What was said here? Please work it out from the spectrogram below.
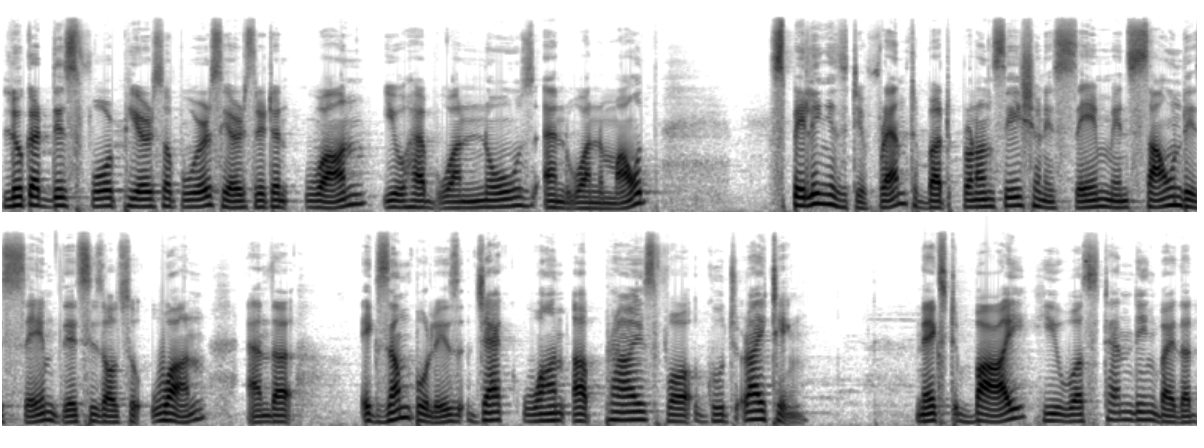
Look at these four pairs of words. here is written one, you have one nose and one mouth spelling is different but pronunciation is same means sound is same. This is also one. And the example is jack won a prize for good writing. Next by he was standing by the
